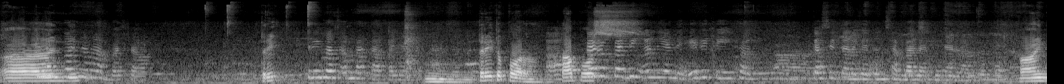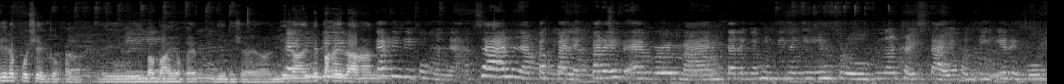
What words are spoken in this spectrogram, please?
ah, Ilan hindi, na nga ba siya? 3? 3 months ang bata pa niya. Hmm, 3 to 4. Oo. Tapos, pero pwedeng ano yan eh, irritation kasi talaga dun sa balat niya lang. ah, hindi na po siya igukan. Ibabayo kayo, hindi na siya, hindi na, hindi pa kailangan. Kahit hindi po muna. Sa ano na, pagbalik, para if ever man, talagang hindi naging improve, no choice tayo, kundi i-remove.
